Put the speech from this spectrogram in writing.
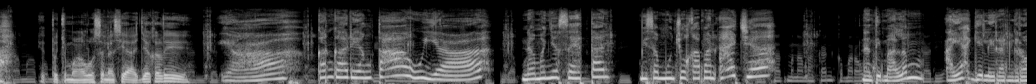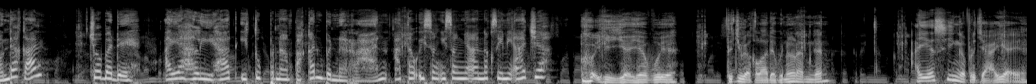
Ah, itu cuma halusinasi aja kali. Ya, kan gak ada yang tahu ya. Namanya setan, bisa muncul kapan aja. Nanti malam, ayah giliran ngeronda kan? Coba deh, ayah lihat itu penampakan beneran atau iseng-isengnya anak sini aja. Oh iya ya bu ya. Itu juga kalau ada beneran kan? Ayah sih nggak percaya ya.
